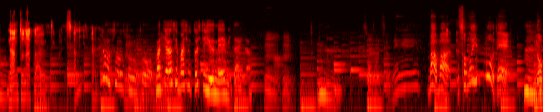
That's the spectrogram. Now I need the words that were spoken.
うん。なんとなくあるっていう感じですかね。はいそうそうそう。そう待ち合わせ場所として有名みたいな。うんうん。うん。そうなんですよ。ねまあまあその一方でうん。信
